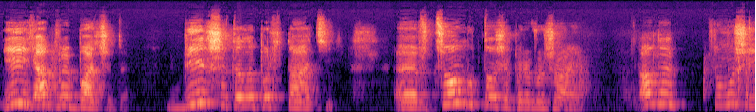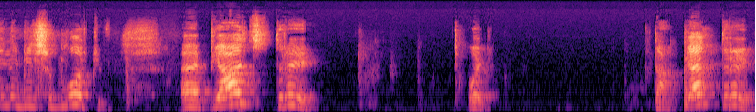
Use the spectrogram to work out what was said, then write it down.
І як ви бачите, більше телепортацій. Е, в цьому теж переважає. Але тому що і найбільше блоків. Е, 5-3. Ой. Так, 5-3.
